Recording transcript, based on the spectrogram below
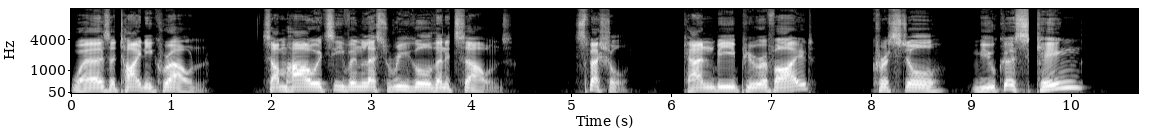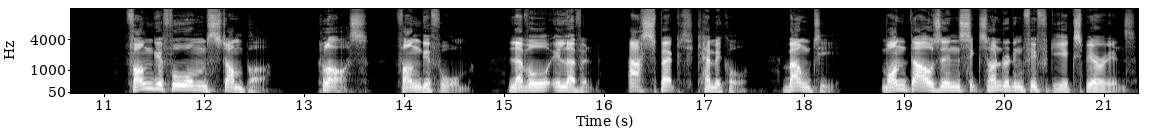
Wears a tiny crown. Somehow it's even less regal than it sounds. Special. Can be purified. Crystal Mucus King. Fungiform Stumper. Class Fungiform. Level 11. Aspect Chemical. Bounty 1650 experience.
